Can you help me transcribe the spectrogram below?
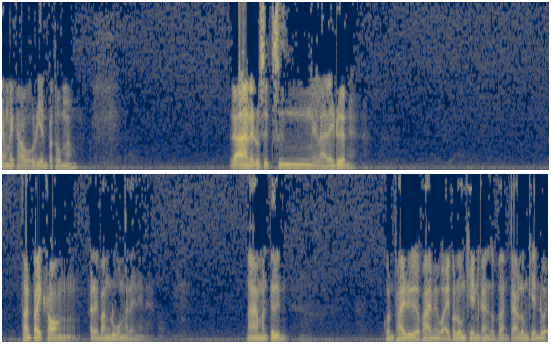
ยังไม่เข้าเรียนประถมมั้งแล้วอ่านแล้วรู้สึกซึ้งในหลายหลายเรื่องอะท่านไปครองอะไรบางหลวงอะไรเนี่ย น้ำมันตื้น คนพายเรือพายไม่ไหว ก็ลงเข็นกันก็ตั้งลงเข็นด้วย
